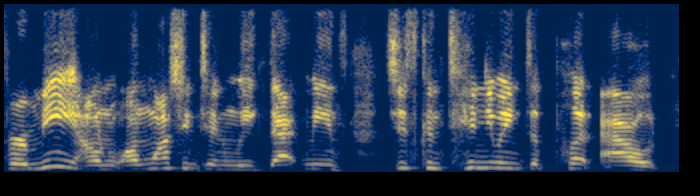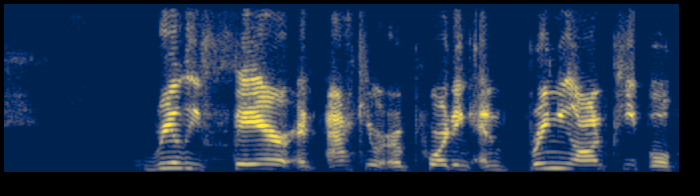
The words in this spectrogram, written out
for me on, on Washington Week, that means just continuing to put out really fair and accurate reporting and bringing on people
